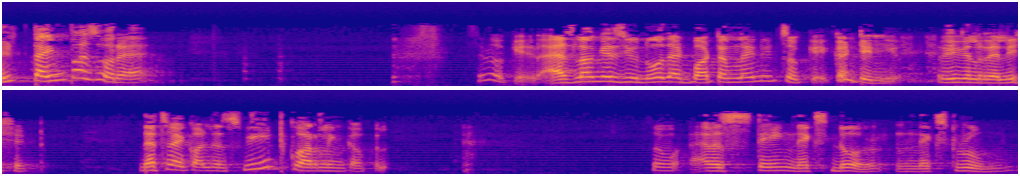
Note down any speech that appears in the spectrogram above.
time pass ho hai. said, okay, as long as you know that bottom line, it's okay. Continue. We will relish it. That's why I call a sweet quarreling couple. So I was staying next door, next room,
